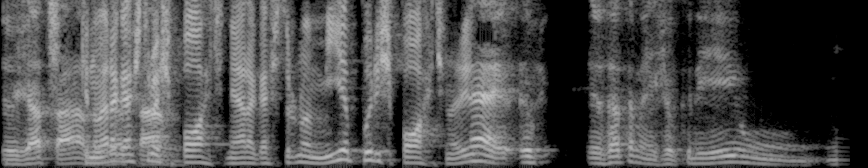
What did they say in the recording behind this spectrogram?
eu já estava. Que não era gastroesporte, né? Era gastronomia por esporte, não era isso? É, eu, exatamente. Eu criei um, um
